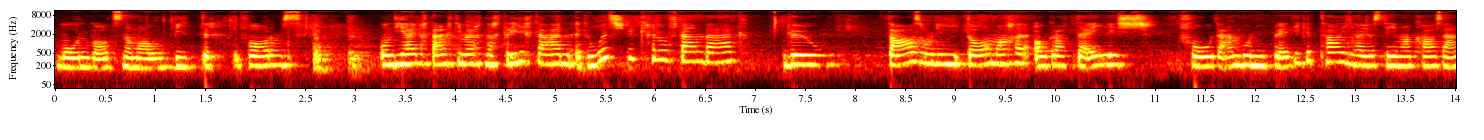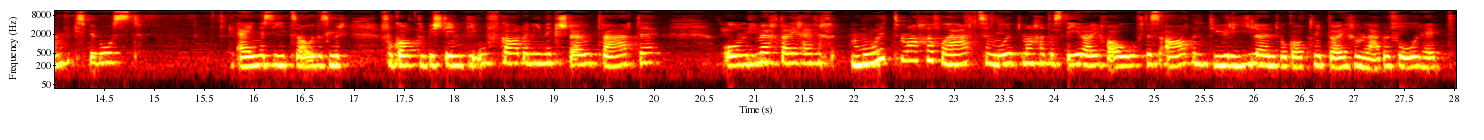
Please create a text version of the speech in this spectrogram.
morgen geht es nochmal weiter auf Worms. Und ich habe gedacht, ich möchte euch gleich gerne ein Gruß schicken auf diesem Weg, weil das, was ich hier mache, auch gerade Teil ist von dem, was ich predigt habe. Ich habe ja das Thema gehabt, sendungsbewusst. Einerseits auch, dass wir von Gott in bestimmte Aufgaben hineingestellt werden. Und ich möchte euch einfach Mut machen, von Herzen Mut machen, dass ihr euch auch auf das Abenteuer einlöhnt, das Gott mit euch im Leben vorhat.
